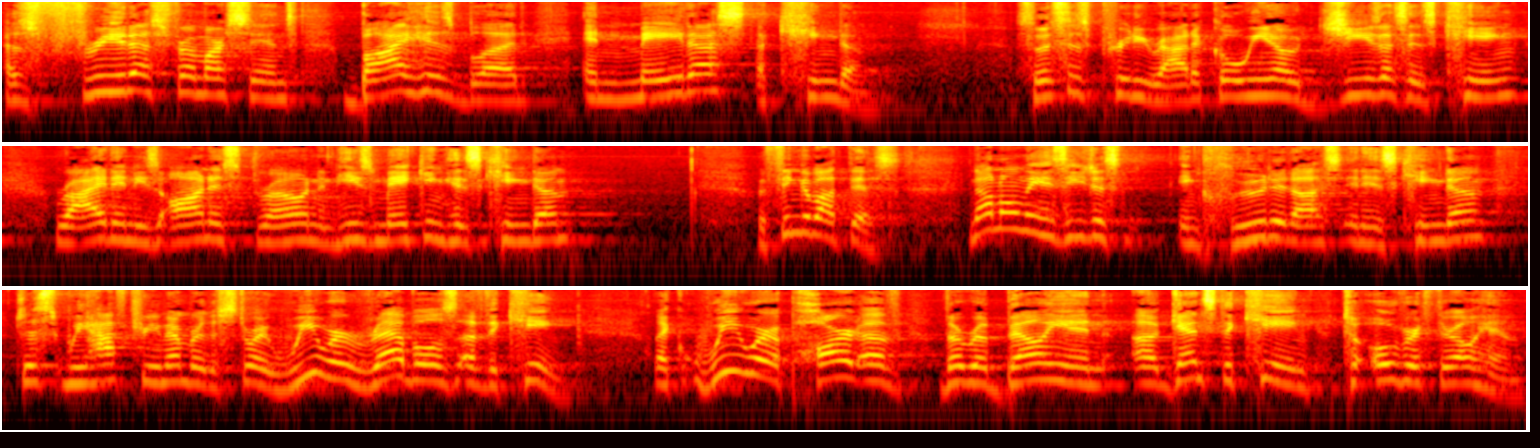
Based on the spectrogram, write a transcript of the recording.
has freed us from our sins by his blood, and made us a kingdom so this is pretty radical. We know Jesus is king, right? And he's on his throne and he's making his kingdom. But think about this. Not only has he just included us in his kingdom, just we have to remember the story. We were rebels of the king. Like we were a part of the rebellion against the king to overthrow him.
